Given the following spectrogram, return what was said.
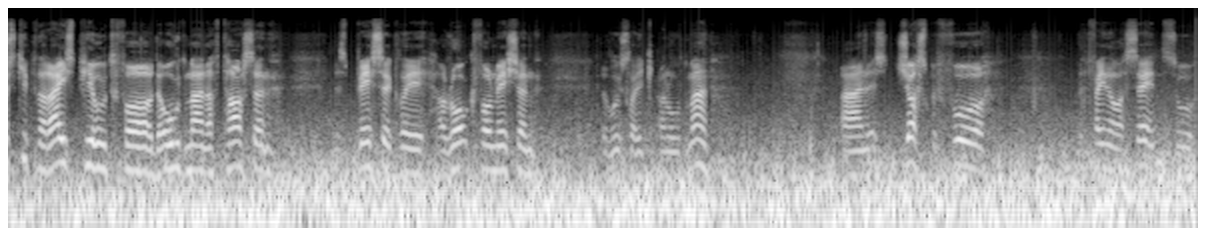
Just keeping our eyes peeled for the Old Man of Tarsuinn. It's basically a rock formation that looks like an old man. And it's just before the final ascent, so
